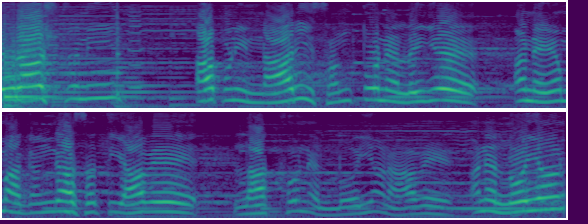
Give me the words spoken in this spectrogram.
સૌરાષ્ટ્રની આપણી નારી સંતોને લઈએ અને એમાં ગંગા સતી આવે, લાખોને લોયણ આવે. અને લોયણ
